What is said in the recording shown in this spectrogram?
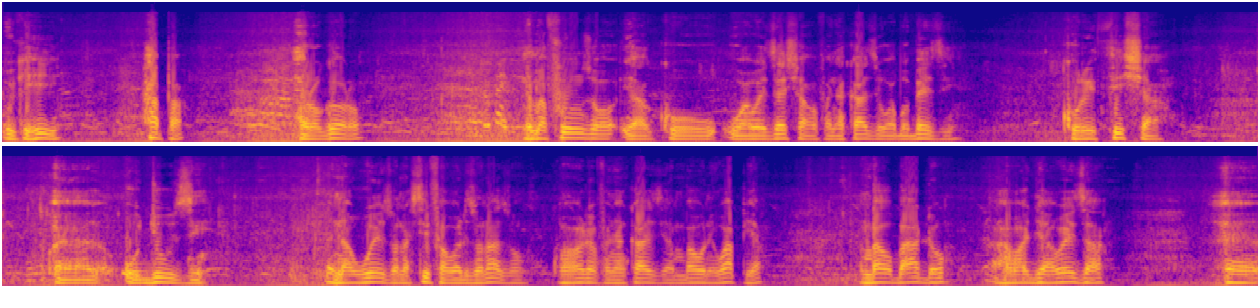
wiki hii hapa Morogoro ni mafunzo ya kuwawezesha wafanyakazi wabobezi kurithisha uh, ujuzi na uwezo na sifa walizonazo kwa wale wafanyakazi ambao ni wapya ambao bado hawajaweza uh,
